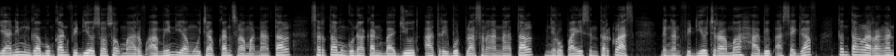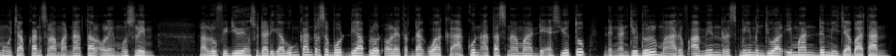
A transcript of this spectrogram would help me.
yakni menggabungkan video sosok Ma'ruf Amin yang mengucapkan selamat Natal serta menggunakan baju atribut pelaksanaan Natal menyerupai Sinterklas dengan video ceramah Habib Asegaf tentang larangan mengucapkan selamat Natal oleh muslim. Lalu video yang sudah digabungkan tersebut diupload oleh terdakwa ke akun atas nama DS YouTube dengan judul Ma'ruf Amin resmi menjual iman demi jabatan.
